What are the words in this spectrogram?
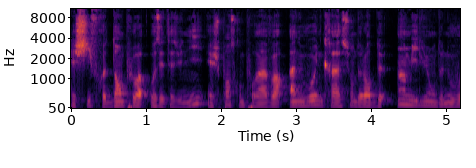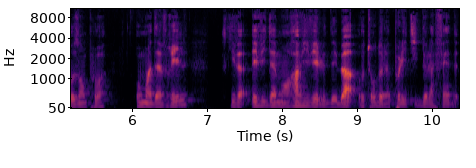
les chiffres d'emploi aux États-Unis, et je pense qu'on pourrait avoir à nouveau une création de l'ordre de 1 million de nouveaux emplois au mois d'avril, ce qui va évidemment raviver le débat autour de la politique de la Fed.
